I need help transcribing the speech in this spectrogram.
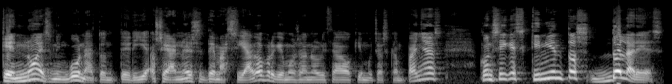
que no es ninguna tontería, o sea, no es demasiado, porque hemos analizado aquí muchas campañas, consigues 500 dólares.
